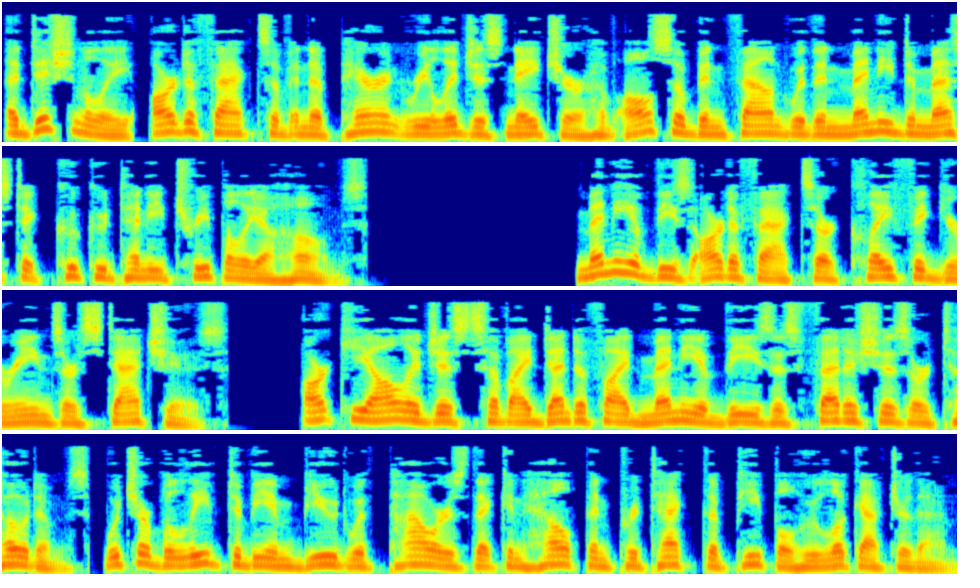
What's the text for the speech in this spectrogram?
Additionally, artifacts of an apparent religious nature have also been found within many domestic Cucuteni Tripolia homes. Many of these artifacts are clay figurines or statues. Archaeologists have identified many of these as fetishes or totems, which are believed to be imbued with powers that can help and protect the people who look after them.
